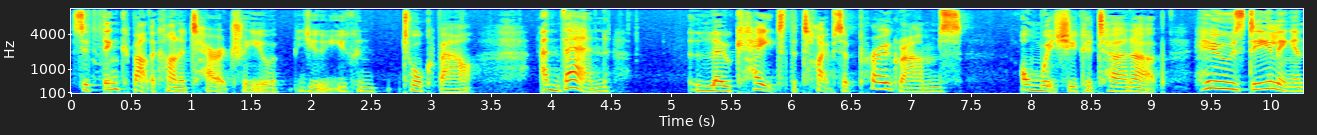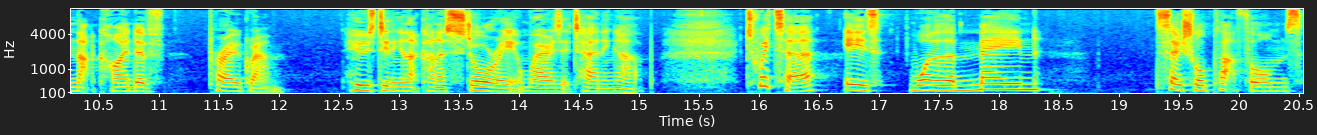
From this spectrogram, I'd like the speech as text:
So think about the kind of territory you, you, you can talk about, and then locate the types of programs on which you could turn up. Who's dealing in that kind of program? Who's dealing in that kind of story, and where is it turning up? Twitter is one of the main social platforms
